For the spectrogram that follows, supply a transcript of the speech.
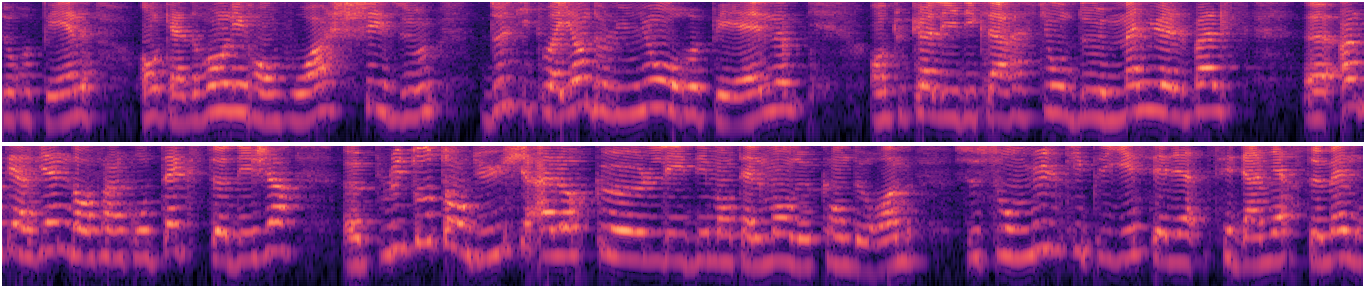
européennes encadrant les renvois chez eux de citoyens de l'Union Européenne. En tout cas, les déclarations de Manuel Valls euh, interviennent dans un contexte déjà euh, plutôt tendu, alors que les démantèlements de camps de Rome se sont multipliés ces, dernières semaines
